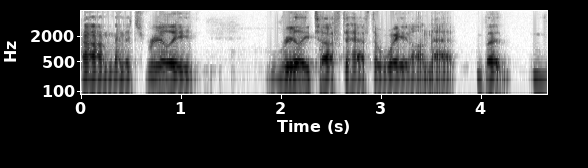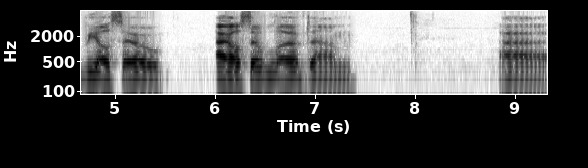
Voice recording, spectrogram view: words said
Um, and it's really, really tough to have to wait on that. But we also, I also loved, um, uh,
